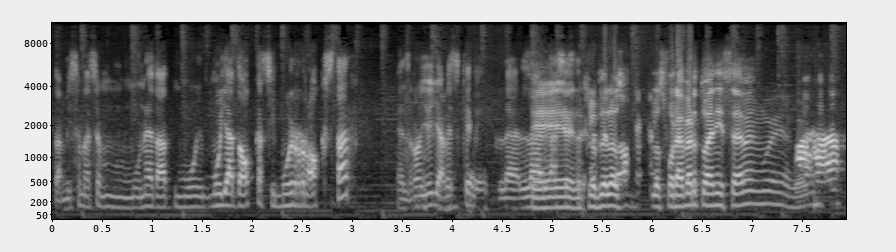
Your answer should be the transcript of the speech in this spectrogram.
también se me hace una edad muy, muy ad hoc, así muy rockstar, el rollo ya ves que la, la- Sí, el club de los, los Forever 27, güey. güey. Ajá.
